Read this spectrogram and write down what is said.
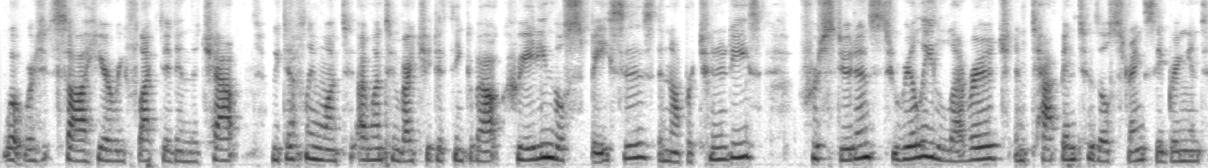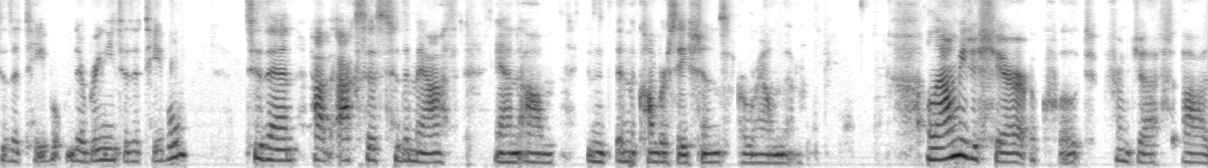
what we saw here reflected in the chat, we definitely want to, I want to invite you to think about creating those spaces and opportunities for students to really leverage and tap into those strengths they bring into the table, they're bringing to the table to then have access to the math and, um, in, in the conversations around them. Allow me to share a quote from Jeff uh.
